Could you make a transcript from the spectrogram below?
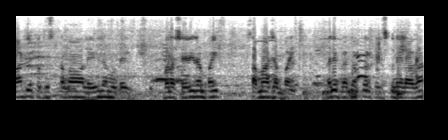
వాటి యొక్క దుష్ప్రభావాలు ఏ విధంగా ఉంటాయి? మన శరీరంపై సమాజంపై అని ప్రతి ఒక్కరు తెలుసుకునేలాగా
